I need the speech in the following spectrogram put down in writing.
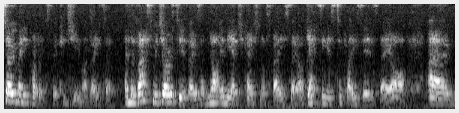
so many products that consume our data. And the vast majority of those are not in the educational space. They are getting us to places, they are, um,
